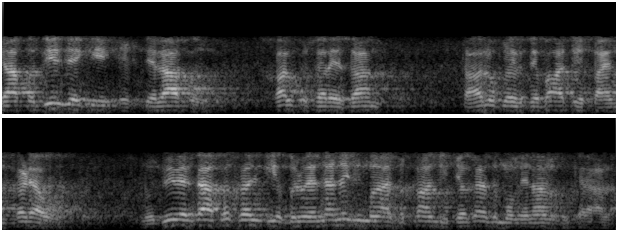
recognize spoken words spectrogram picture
یا په دې ځای کې اختلاف او خلق سره ځان تعلق او ارتباط قائم کړو نو دوی وردا خپل دی بل وینا نه دي منافقان دي جګړه د مؤمنانو په کراله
